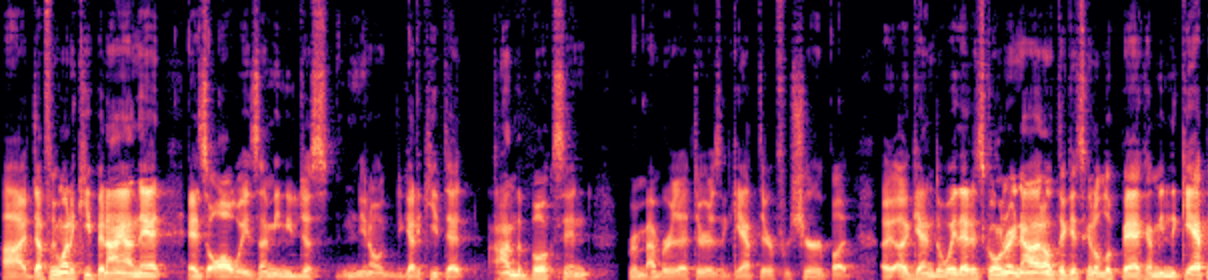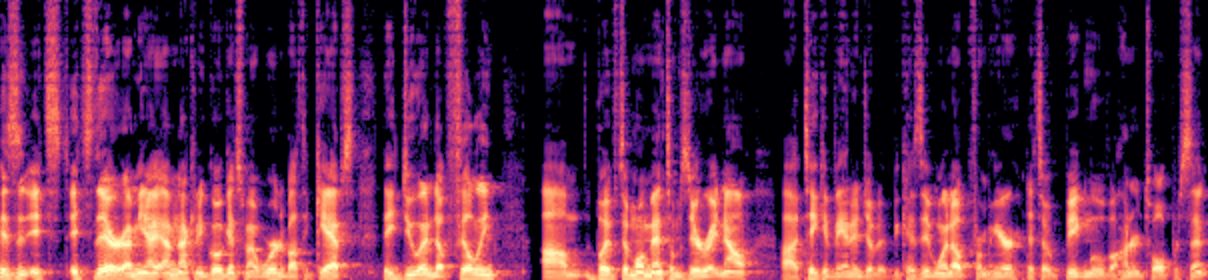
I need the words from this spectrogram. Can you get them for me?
Uh, definitely want to keep an eye on that as always. I mean, you just, you know, you got to keep that on the books and remember that there is a gap there for sure. But uh, again, the way that it's going right now, I don't think it's going to look back. I mean, the gap isn't, it's, it's there. I mean, I, I'm not going to go against my word about the gaps. They do end up filling. Um, but if the momentum's there right now, uh, take advantage of it because it went up from here. That's a big move, 112%.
